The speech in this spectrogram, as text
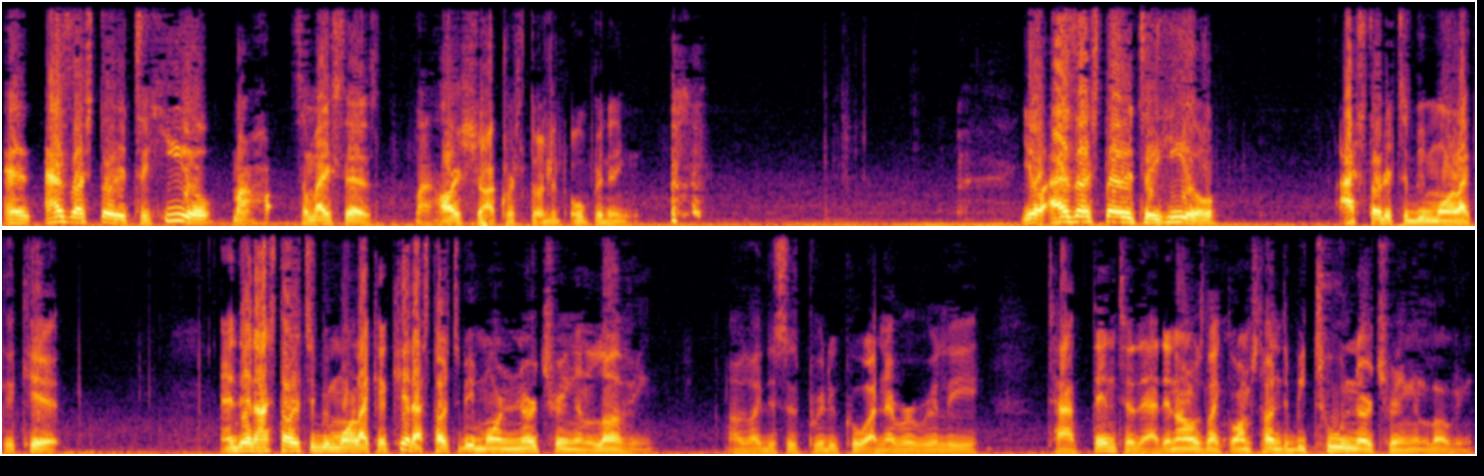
And as I started to heal, my somebody says my heart chakra started opening. Yo, as I started to heal, I started to be more like a kid. And then I started to be more like a kid. I started to be more nurturing and loving. I was like, this is pretty cool. I never really tapped into that. And I was like, oh, I'm starting to be too nurturing and loving.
